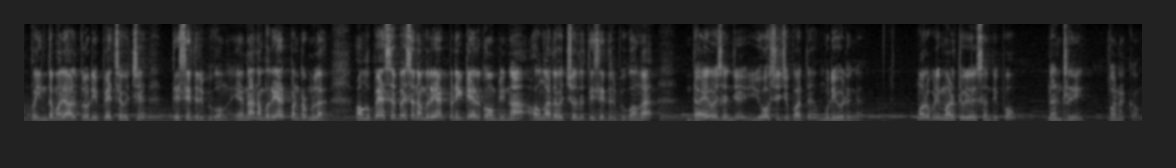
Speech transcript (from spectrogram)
அப்போ இந்த மாதிரி ஆட்களுடைய பேச்சை வச்சு திசை திருப்பிக்குவாங்க. ஏன்னா நம்ம ரியாக்ட் பண்ணுறோம்ல அவங்க பேச பேச நம்ம ரியாக்ட் பண்ணிக்கிட்டே இருக்கோம் அப்படின்னா அவங்க அதை வச்சு வந்து திசை திருப்பிக்குவாங்க. தயவு செஞ்சு யோசித்து பார்த்து முடிவெடுங்க. மறுபடியும் அடுத்த வீடியோவில் சந்திப்போம். நன்றி வணக்கம்.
